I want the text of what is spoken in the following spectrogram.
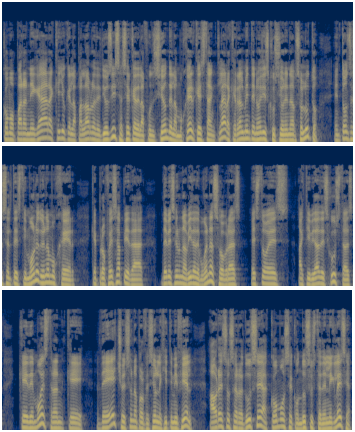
como para negar aquello que la palabra de Dios dice acerca de la función de la mujer, que es tan clara que realmente no hay discusión en absoluto. Entonces el testimonio de una mujer que profesa piedad debe ser una vida de buenas obras, esto es, actividades justas, que demuestran que de hecho es una profesión legítima y fiel. Ahora eso se reduce a cómo se conduce usted en la iglesia.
